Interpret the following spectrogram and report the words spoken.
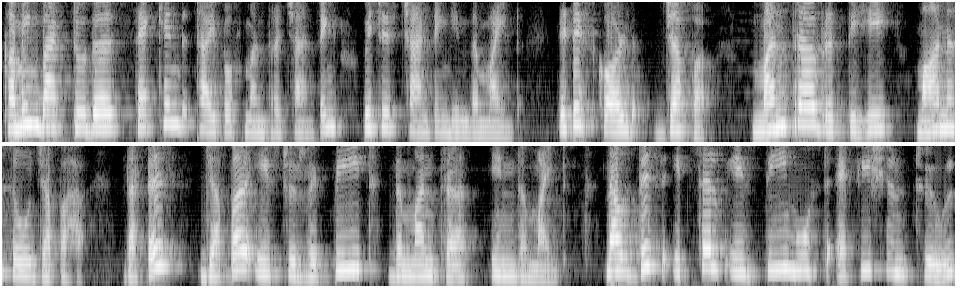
coming back to the second type of mantra chanting, which is chanting in the mind. It is called japa. Mantra vrittihi manaso japaha. That is, Japa is to repeat the mantra in the mind. Now, this itself is the most efficient tool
